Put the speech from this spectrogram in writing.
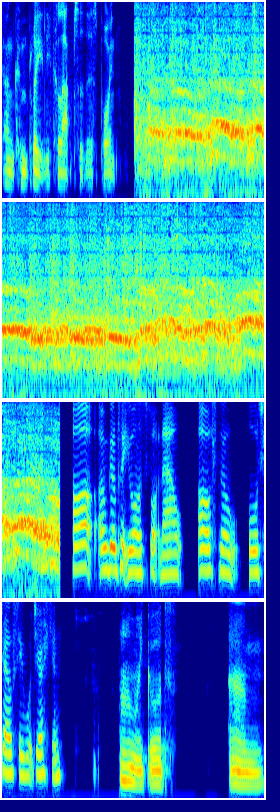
and completely collapse at this point. I'm going to put you on the spot now. Arsenal or Chelsea? What do you reckon? Oh my god. Um,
